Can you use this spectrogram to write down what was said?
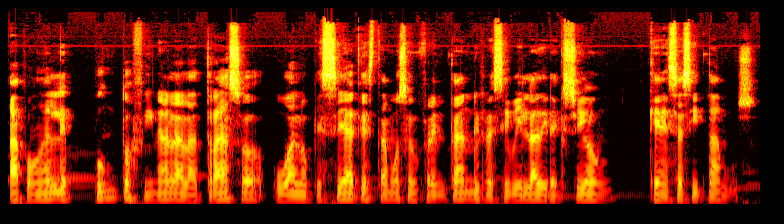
a ponerle punto final al atraso o a lo que sea que estamos enfrentando y recibir la dirección que necesitamos.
